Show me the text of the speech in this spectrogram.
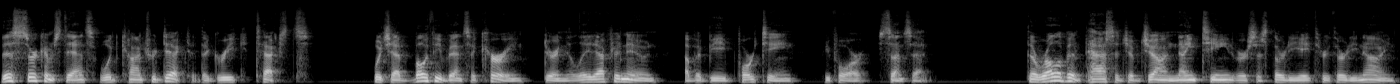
This circumstance would contradict the Greek texts, which have both events occurring during the late afternoon of Abib 14 before sunset. The relevant passage of John 19, verses 38 through 39,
